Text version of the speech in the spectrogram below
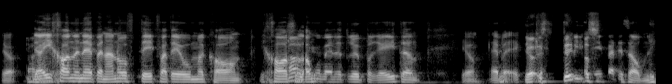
Ja. Ah, ja, ja. ich habe ihn eben auch noch auf DVD rum. Ich kann schon Ah, okay. lange darüber reden. Ja, eben. Ja, es- die also- DVD-Sammlung.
